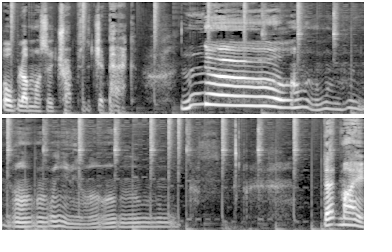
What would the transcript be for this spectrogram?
Oh, blob monster trapped to the jetpack. No! That my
